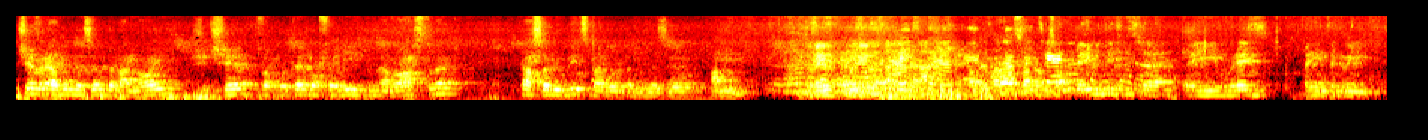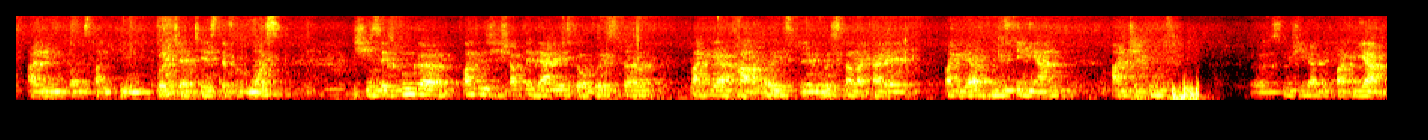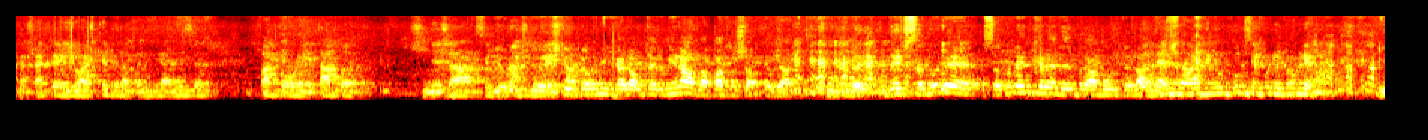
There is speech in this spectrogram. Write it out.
ce vrea Dumnezeu de la noi și ce vă putem oferi dumneavoastră ca să-L iubiți mai mult pe Dumnezeu. Amin. Permiteți-mi să îi urez Părintelui Alin Constantin tot ceea ce este frumos și să-i spun că 47 de ani este o vârstă patriarhală, este vârsta la care Patriarhul Justinian a început uh, slujirea de patriarh. Așa că eu aștept de la Părintele Alin să facă o etapă și deja se cunoaște. Eu știu pe unii care au terminat la 47 de ani. De, deci să nu, ne, să nu ne încredem prea mult în ani. Deci foarte mult cum se pune problema.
